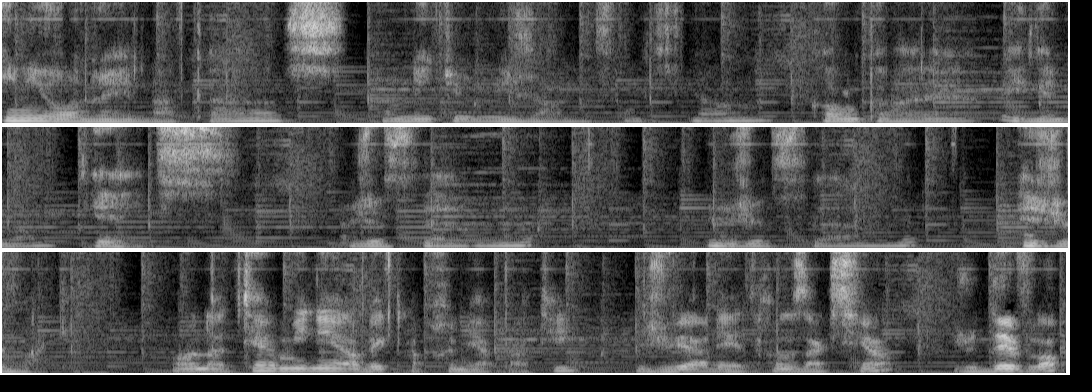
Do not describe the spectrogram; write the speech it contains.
ignorer la case en utilisant la fonction compare également case. Je ferme, je ferme et je valide. On a terminé avec la première partie. Je vais aller à transactions, je développe.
